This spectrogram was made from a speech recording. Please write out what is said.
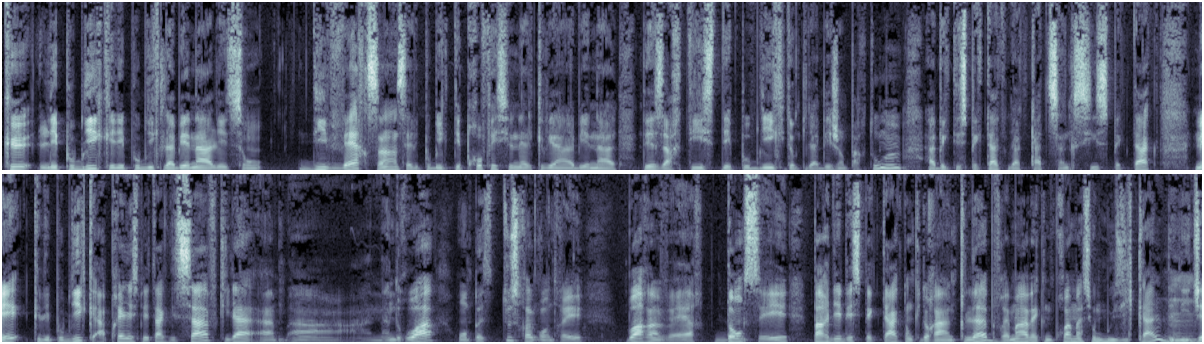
que les publics et les publics de la Biennale ils sont diverses. Hein. C'est le public des professionnels qui viennent à la Biennale, des artistes, des publics. Donc il y a des gens partout, hein, avec des spectacles. Il y a 4, 5, 6 spectacles. Mais que les publics, après les spectacles, ils savent qu'il y a un, un, un endroit où on peut tous rencontrer, boire un verre, danser, parler des spectacles. Donc il y aura un club vraiment avec une programmation musicale de mmh. DJ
